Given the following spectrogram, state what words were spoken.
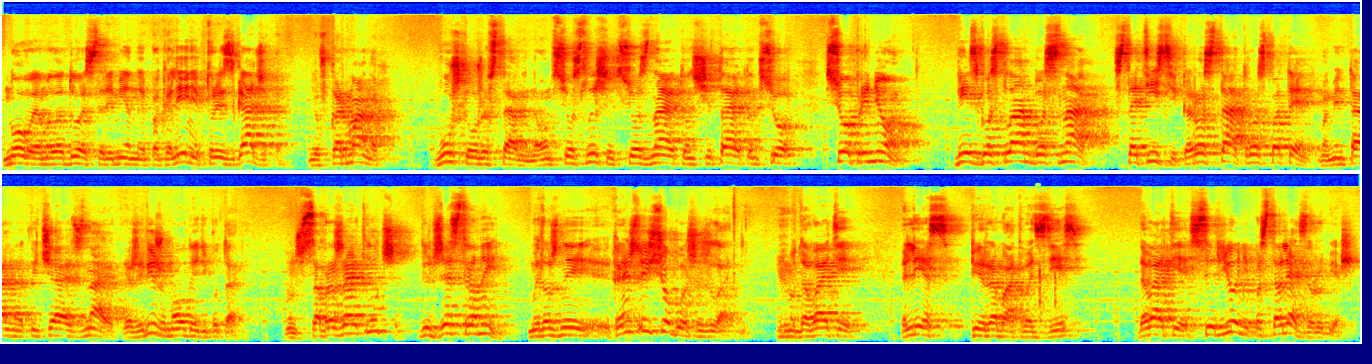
новое, молодое, современное поколение, которое с гаджетом, у него в карманах, в ушко уже вставлено, он все слышит, все знает, он считает, он все, все при нем. Весь Госплан, Госнаб, статистика, Росстат, Роспатент моментально отвечают, знают. Я же вижу молодые депутаты. Он же соображает лучше. Бюджет страны. Мы должны, конечно, еще больше желать. Но давайте лес перерабатывать здесь. Давайте сырье не поставлять за рубеж.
